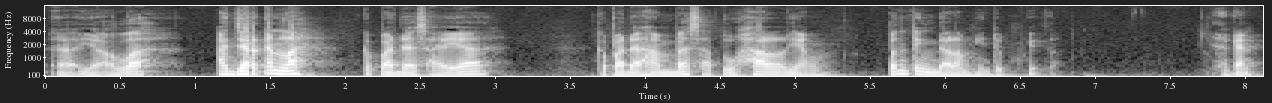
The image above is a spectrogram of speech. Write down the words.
e, ya Allah, ajarkanlah kepada saya, kepada hamba satu hal yang penting dalam hidup gitu. Ya kan?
